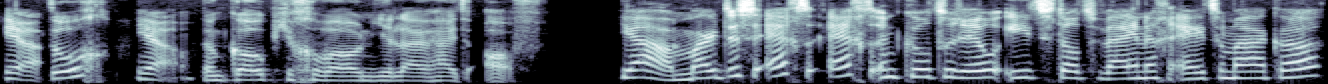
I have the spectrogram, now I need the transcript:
Ja. Toch? Ja. Dan koop je gewoon je luiheid af. Ja, maar het is echt, echt een cultureel iets dat weinig eten maken.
